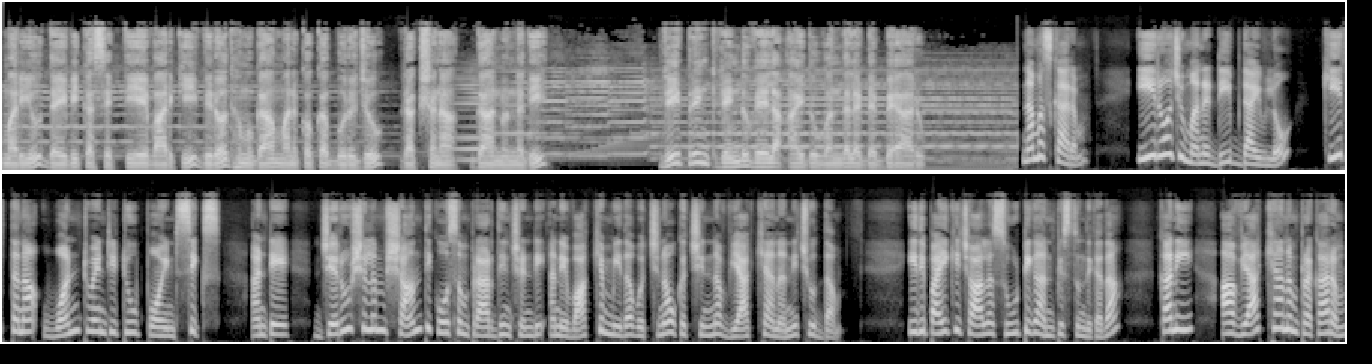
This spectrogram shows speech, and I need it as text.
మరియు దైవిక శక్తియే వారికి విరోధముగా మనకొక బురుజు రక్షణ గానున్నది. రీప్రింట్ రెండు వేల ఐదు వందల డెబ్బై ఆరు. నమస్కారం. ఈరోజు మన డీప్ డైవ్లో కీర్తన one twenty two point six అంటే జెరూషలం శాంతి కోసం ప్రార్థించండి అనే వాక్యం మీద వచ్చిన ఒక చిన్న వ్యాఖ్యానాన్ని చూద్దాం. ఇది పైకి చాలా సూటిగా అనిపిస్తుంది కదా? కానీ ఆ వ్యాఖ్యానం ప్రకారం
